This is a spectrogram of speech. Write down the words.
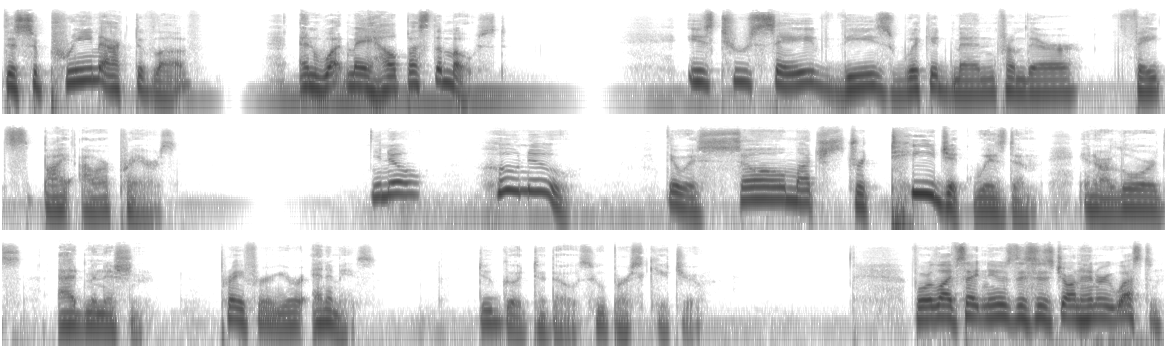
The supreme act of love, and what may help us the most, is to save these wicked men from their fates by our prayers. You know, who knew there was so much strategic wisdom in our Lord's admonition? Pray for your enemies. Do good to those who persecute you. For LifeSite News, this is John Henry Weston,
